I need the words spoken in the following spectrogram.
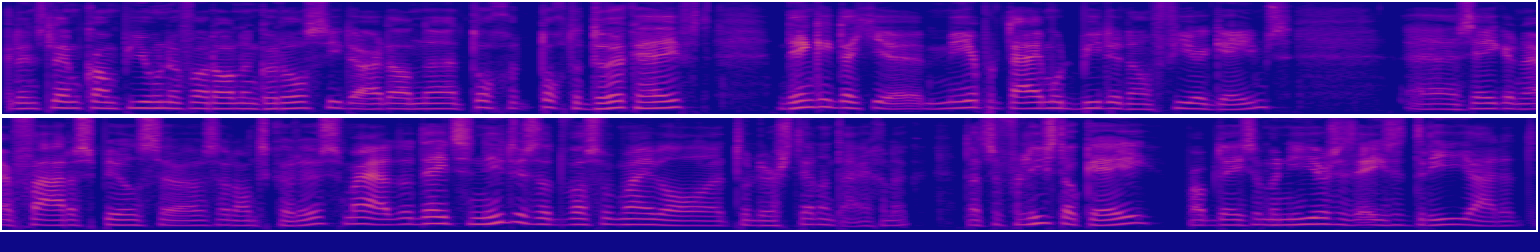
Grand Slam kampioene van Roland Garros, die daar dan toch, toch de druk heeft. Denk ik dat je meer partij moet bieden dan vier games. Uh, zeker een ervaren speelster als Ranska Rus. Maar ja, dat deed ze niet, dus dat was voor mij wel uh, teleurstellend eigenlijk. Dat ze verliest, oké. Maar op deze manier, ze is 1 3, ja, dat,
